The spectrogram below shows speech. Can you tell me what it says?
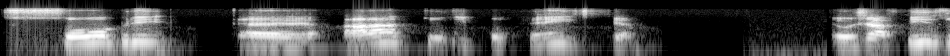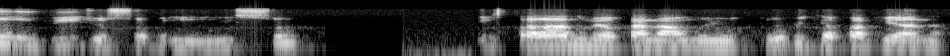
Sobre é, ato e potência, eu já fiz um vídeo sobre isso, está lá no meu canal no YouTube, que a Fabiana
